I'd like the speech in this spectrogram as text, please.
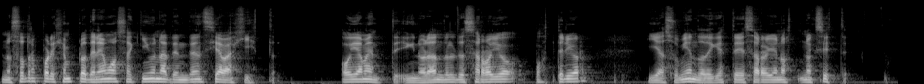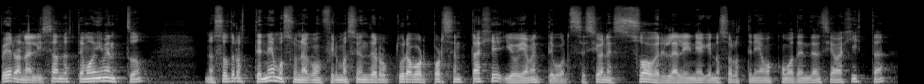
Nosotros, por ejemplo, tenemos aquí una tendencia bajista. Obviamente, ignorando el desarrollo posterior y asumiendo de que este desarrollo no, no existe. Pero analizando este movimiento, nosotros tenemos una confirmación de ruptura por porcentaje y obviamente por sesiones sobre la línea que nosotros teníamos como tendencia bajista,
